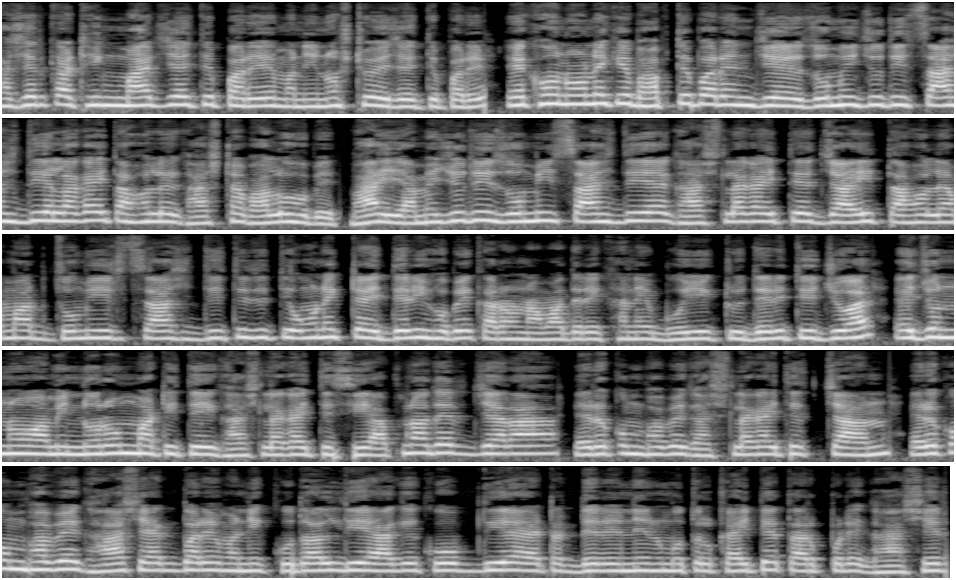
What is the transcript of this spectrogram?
ঘাসের কাঠিং মার যাইতে পারে মানে নষ্ট হয়ে যাইতে পারে। এখন অনেকে ভাবতে পারেন যে, জমি যদি চাষ দিয়ে লাগাই, তাহলে ঘাসটা ভালো হবে। ভাই, আমি যদি জমি চাষ দিয়ে ঘাস লাগাইতে যাই, তাহলে আমার জমির চাষ দিতে দিতে অনেকটাই দেরি হবে, কারণ আমাদের এখানে ভুই একটু দেরিতে জোয়ার এই জন্য আমি নরম মাটিতেই ঘাস লাগাইতেছি। আপনাদের যারা এরকম ভাবে ঘাস লাগাইতে চান এরকম ভাবে ঘাস একবারে মানে কোদাল দিয়ে, আগে কোপ দিয়ে, একটা ড্রেনের মতো কাইটে, তারপরে ঘাসের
